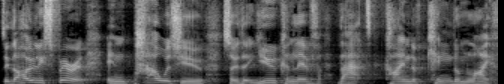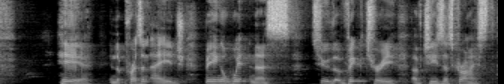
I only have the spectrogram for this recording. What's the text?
See, the Holy Spirit empowers you so that you can live that kind of kingdom life here in the present age, being a witness to the victory of Jesus Christ.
